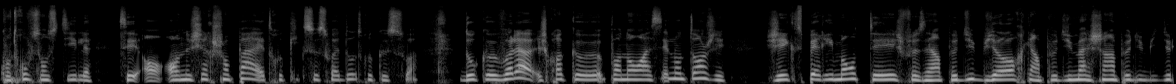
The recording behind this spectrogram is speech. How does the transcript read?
qu'on- trouve son style. C'est en, en ne cherchant pas à être qui que ce soit d'autre que soi. Donc euh, voilà, je crois que pendant assez longtemps, j'ai j'ai expérimenté, je faisais un peu du Björk, un peu du machin, un peu du bidule.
